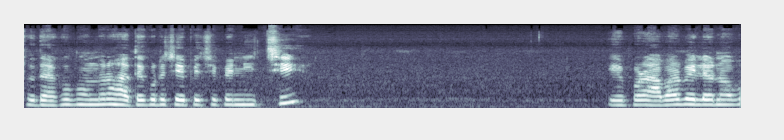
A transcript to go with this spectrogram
তো দেখো বন্ধুরা, হাতে করে চেপে চেপে নিচ্ছি। এরপর আবার বেলে নেব।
